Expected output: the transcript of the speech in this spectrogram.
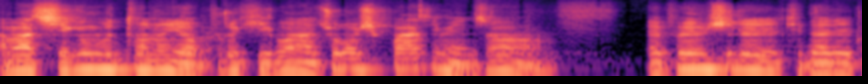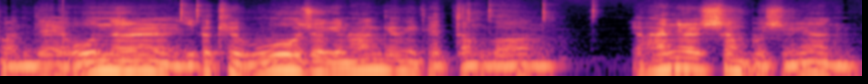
아마 지금부터는 옆으로 기거나 조금씩 빠지면서 FMC를 기다릴 건데 오늘 이렇게 우호적인 환경이 됐던 건 환율 시장 보시면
